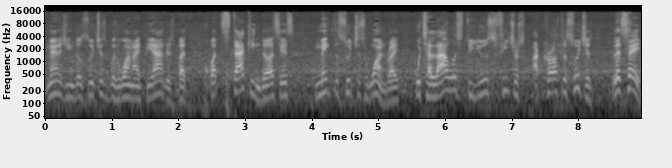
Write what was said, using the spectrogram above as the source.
managing those switches with one IP address. But what stacking does is make the switches one, right? Which allow us to use features across the switches let's say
